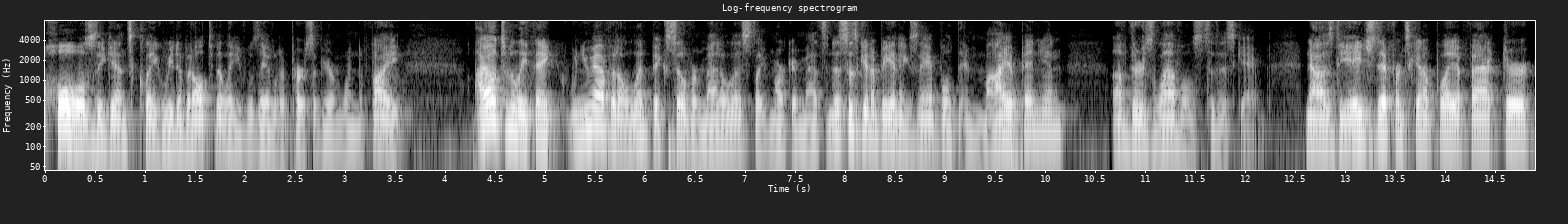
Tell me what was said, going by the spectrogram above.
holes against Clay Guida, but ultimately was able to persevere and win the fight. I ultimately think when you have an Olympic silver medalist like Marco Madsen, this is going to be an example, in my opinion, of there's levels to this game. Now, is the age difference going to play a factor?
